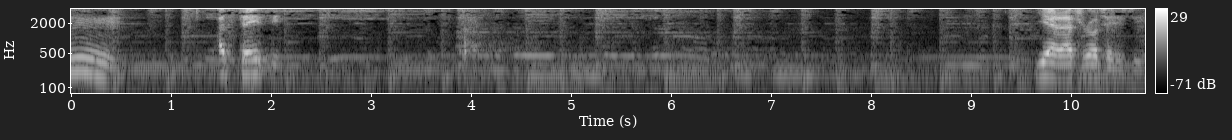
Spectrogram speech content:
Mmm, that's tasty. Yeah, that's real tasty.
